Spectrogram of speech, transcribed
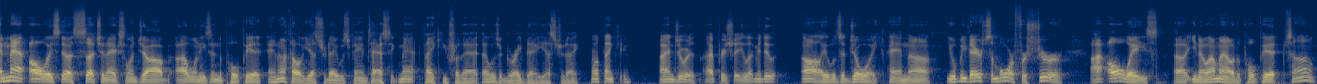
and Matt always does such an excellent job uh, when he's in the pulpit. And I thought yesterday was fantastic. Matt, thank you for that. That was a great day yesterday. Well, thank you. I enjoyed it. I appreciate you letting me do it. Oh, it was a joy. And uh, you'll be there some more for sure. I always, uh, you know, I'm out of the pulpit, so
